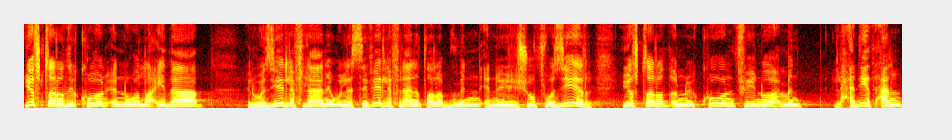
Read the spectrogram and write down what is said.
يفترض يكون أنه والله إذا الوزير الفلاني ولا السفير الفلاني طلب من أنه يشوف وزير يفترض أنه يكون في نوع من الحديث عن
